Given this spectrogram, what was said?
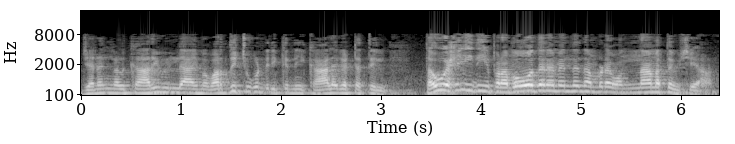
ജനങ്ങൾക്ക് അറിവില്ലായ്മ വർദ്ധിച്ചുകൊണ്ടിരിക്കുന്ന ഈ കാലഘട്ടത്തിൽ തൗഹീദി പ്രബോധനം എന്ന് നമ്മുടെ ഒന്നാമത്തെ വിഷയമാണ്.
